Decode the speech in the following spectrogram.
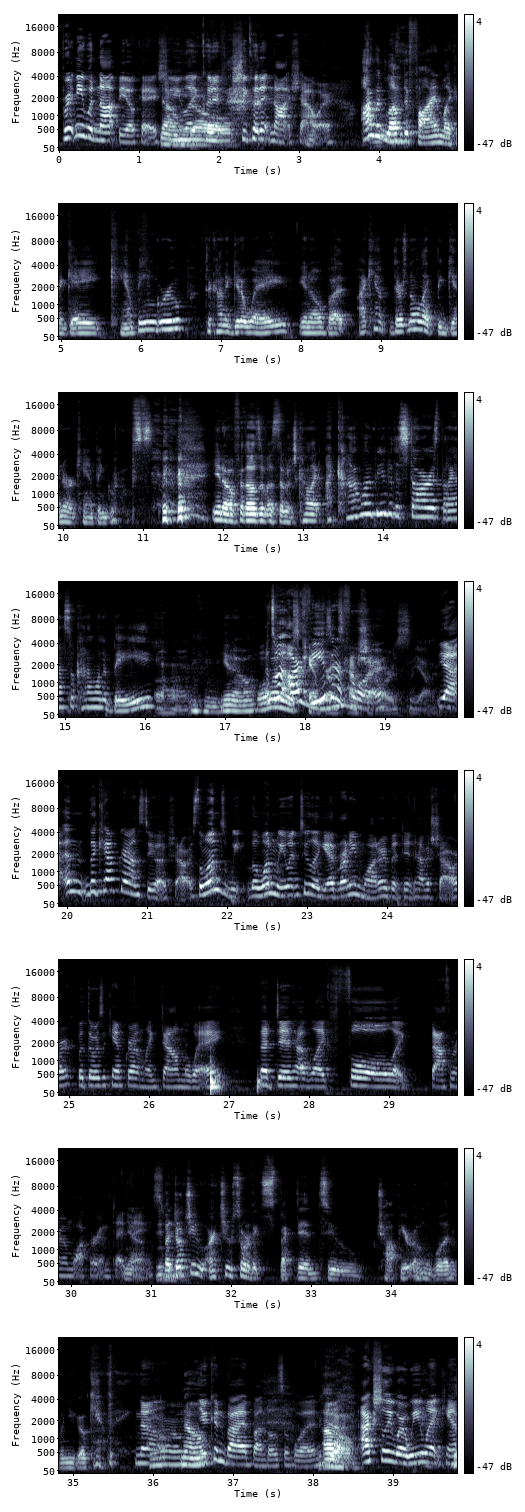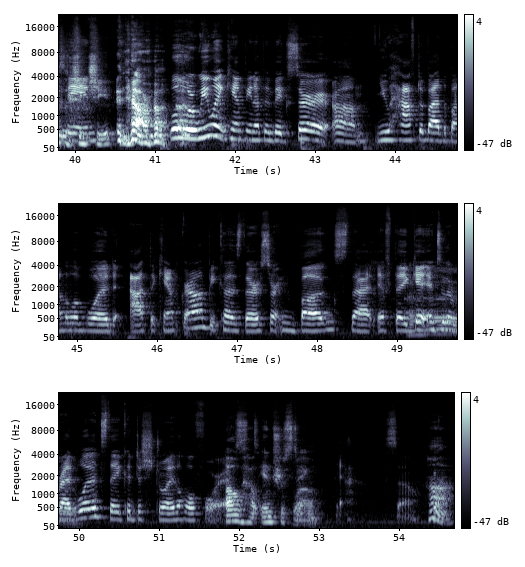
Brittany would not be okay. She No. like No. couldn't. She couldn't not shower. I would love to find like a gay camping group to kind of get away, you know, but I can't. There's no like beginner camping groups, you know, for those of us that are just kind of like, I kind of want to be under the stars, but I also kind of want to bathe, Uh-huh. you know. Well, That's what RVs are for. showers. Yeah. Yeah, and the campgrounds do have showers. The ones we, the one we went to, like, you had running water but didn't have a shower. But there was a campground like down the way that did have like full like bathroom, locker room type Yeah, things. but don't you aren't you sort of expected to chop your own wood when you go camping? No, No. you can buy bundles of wood. Oh, Actually, where we went This is a cheat camping, sheet. well, where we went camping up in Big Sur, um, you have to buy the bundle of wood at the campground because there are certain bugs that if they get into the Oh. redwoods, they could destroy the whole forest. Oh, how interesting. Wow. yeah. So Huh?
